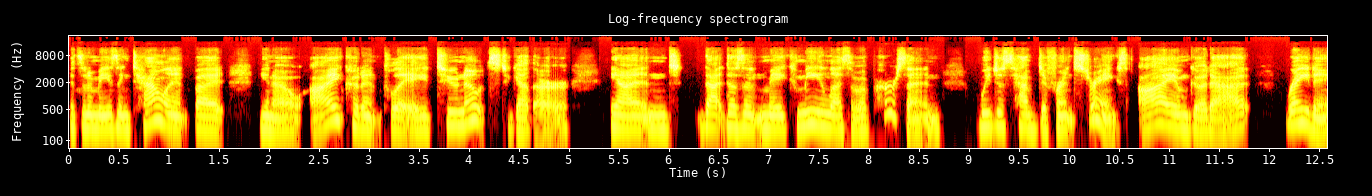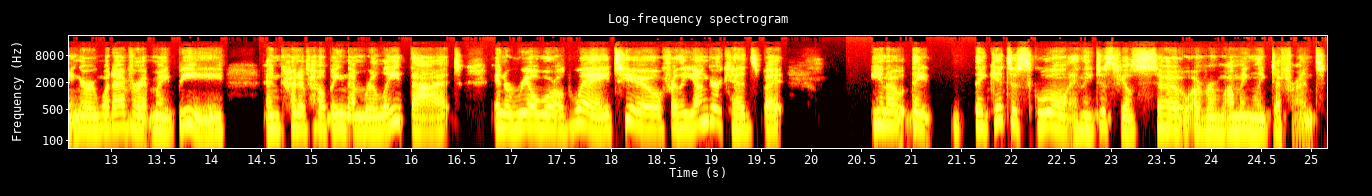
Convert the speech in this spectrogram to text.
It's an amazing talent. But, you know, I couldn't play two notes together. And that doesn't make me less of a person. We just have different strengths. I am good at writing or whatever it might be and kind of helping them relate that in a real world way too for the younger kids but you know they they get to school and they just feel so overwhelmingly different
